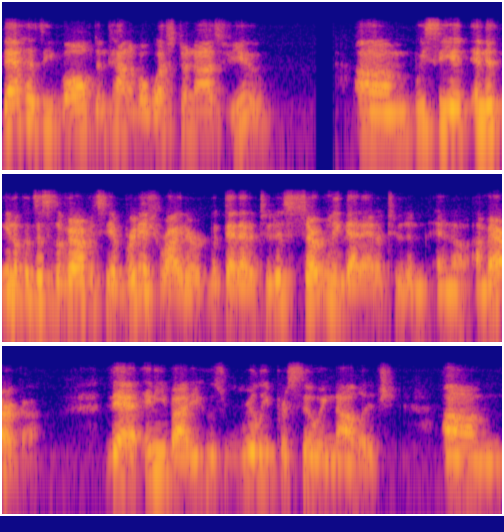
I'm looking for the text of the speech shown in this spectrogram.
that has evolved in kind of a westernized view. Um, we see it, and it, you know, because this is a very obviously a British writer with that attitude. It's certainly that attitude in, in uh, America that anybody who's really pursuing knowledge um,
